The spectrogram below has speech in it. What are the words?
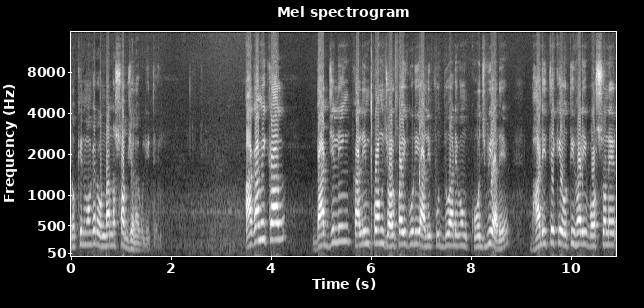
দক্ষিণবঙ্গের অন্যান্য সব জেলাগুলিতে। আগামীকাল দার্জিলিং, কালিম্পং, জলপাইগুড়ি, আলিপুরদুয়ার এবং কোচবিহারে ভারী থেকে অতি ভারী বর্ষণের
